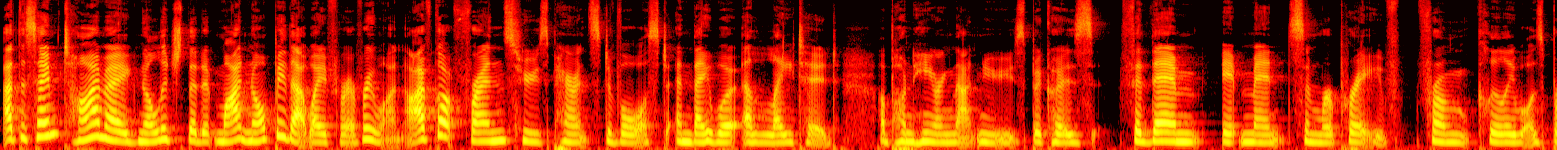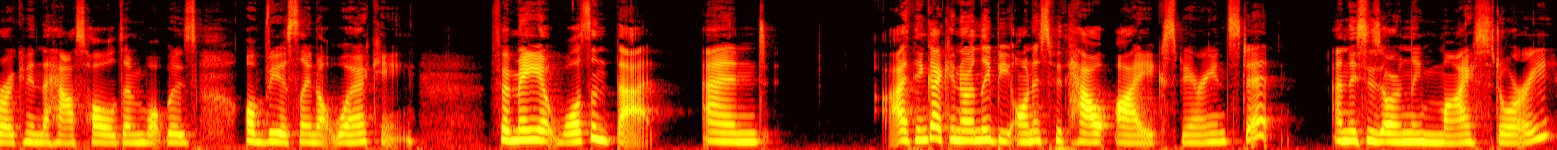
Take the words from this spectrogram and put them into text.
at the same time, I acknowledge that it might not be that way for everyone. I've got friends whose parents divorced and they were elated upon hearing that news because for them, it meant some reprieve from clearly what was broken in the household and what was obviously not working. For me, it wasn't that. And I think I can only be honest with how I experienced it. And this is only my story.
